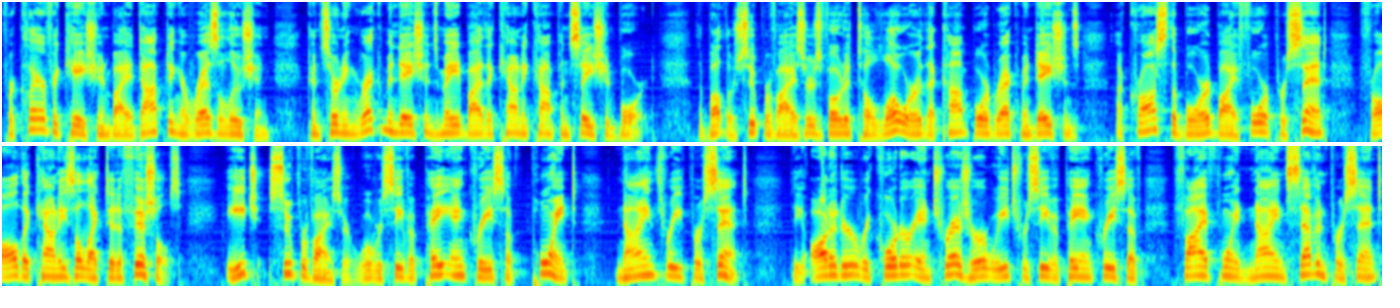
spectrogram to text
for clarification by adopting a resolution concerning recommendations made by the County Compensation Board. The Butler supervisors voted to lower the Comp Board recommendations across the board by 4% for all the county's elected officials. Each supervisor will receive a pay increase of 0.93%. The auditor, recorder, and treasurer will each receive a pay increase of 5.97%,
